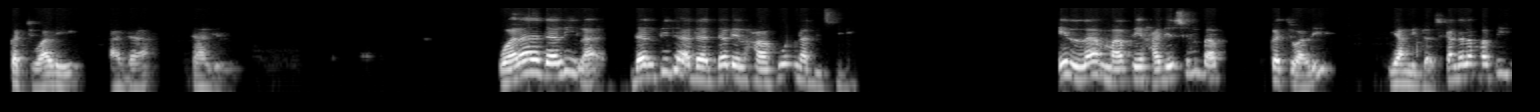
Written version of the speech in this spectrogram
kecuali ada dalil. Wala dalila dan tidak ada dalil hahuna di sini. Illa ma fi hadisil bab kecuali yang dijelaskan dalam bab ini.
